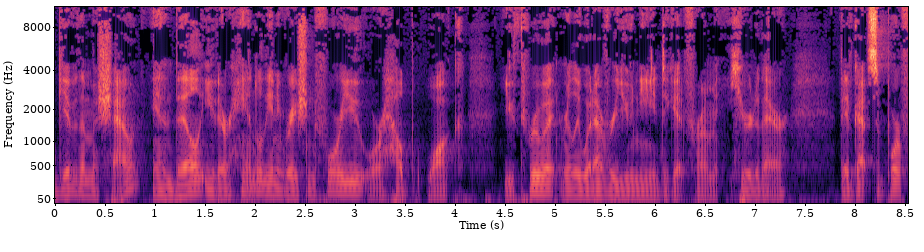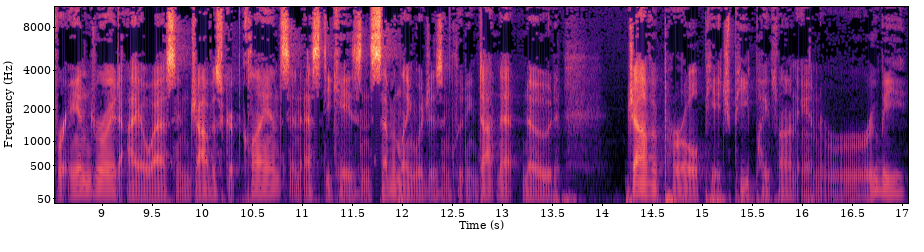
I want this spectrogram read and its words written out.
give them a shout, and they'll either handle the integration for you or help walk you through it. Really, whatever you need to get from here to there. They've got support for Android, iOS, and JavaScript clients, and SDKs in seven languages, including .NET, Node. Java, Perl, PHP, Python, and Ruby.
